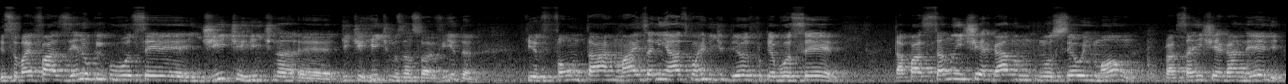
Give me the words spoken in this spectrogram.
Isso vai fazendo com que você dite, ritmo, é, dite ritmos na sua vida que vão estar mais alinhados com o reino de Deus, porque você está passando a enxergar no, no, seu irmão, passando a enxergar nele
